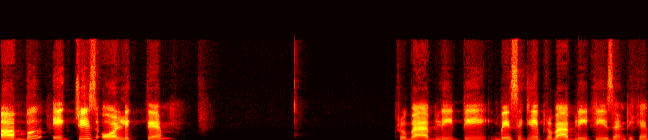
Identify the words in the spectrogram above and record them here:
अब एक चीज़ और लिखते हैं। प्रोबेबिलिटी बेसिकली प्रोबेबिलिटीज हैं, ठीक है?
